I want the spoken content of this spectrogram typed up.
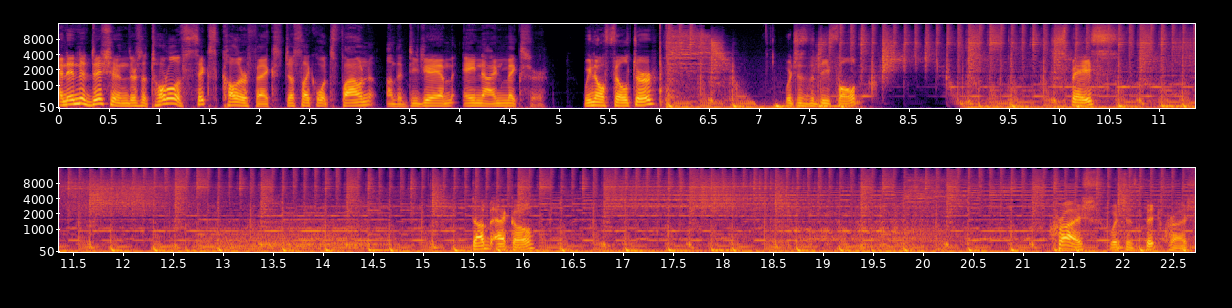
And in addition, there's a total of six color effects, just like what's found on the DJM A9 mixer. We know filter, which is the default, space, dub echo, Crush, which is Bit Crush.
